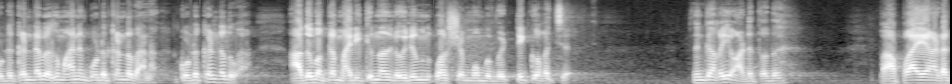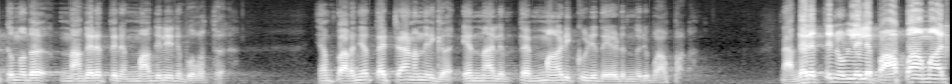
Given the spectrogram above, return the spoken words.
കൊടുക്കേണ്ട ബഹുമാനം കൊടുക്കേണ്ടതാണ്. കൊടുക്കേണ്ടതുമാണ് അതുമൊക്കെ മരിക്കുന്നതിന് ഒരു വർഷം മുമ്പ് വെട്ടിക്കുറച്ച്. നിങ്ങൾക്കറിയോ അടുത്തത്? പാപ്പായെ അടക്കുന്നത് നഗരത്തിന് മതിലിന് പുറത്ത്. ഞാൻ പറഞ്ഞ തെറ്റാണെന്ന് എനിക്ക് എന്നാലും തെമ്മാടിക്കുഴി തേടുന്നൊരു പാപ്പ. നഗരത്തിനുള്ളിൽ പാപ്പാമാർ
